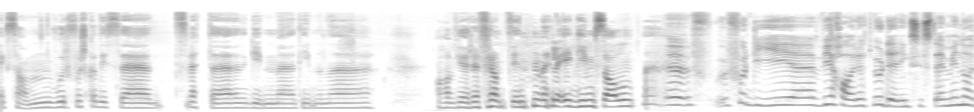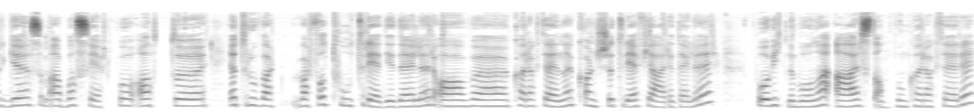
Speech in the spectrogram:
eksamen. Hvorfor skal disse svette gymtimene avgjøre framtiden, eller i gymsalen? Eh, fordi eh, vi har et vurderingssystem i Norge som er basert på at jeg tror hvert, hvert fall to tredjedeler av karakterene, kanskje tre fjerdedeler, på vitnebålet er standpunktkarakterer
